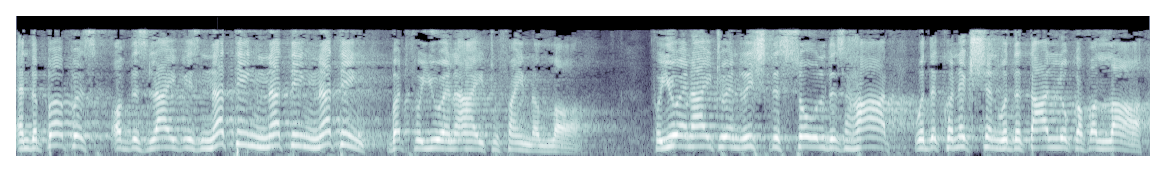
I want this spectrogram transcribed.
and the purpose of this life is nothing, nothing, nothing but for you and I to find Allah. For you and I to enrich this soul, this heart with the connection, with the ta'alluq of Allah.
